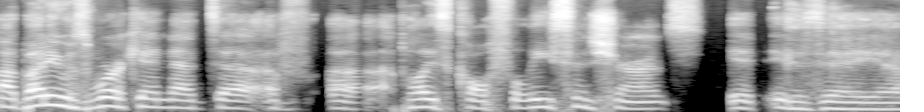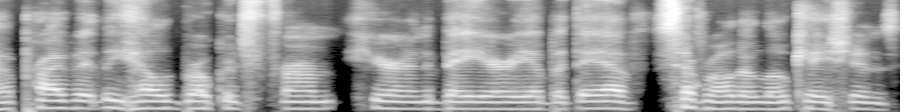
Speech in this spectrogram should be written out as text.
my buddy was working at uh, a, a, place called Felice Insurance. It is a, a, uh, privately held brokerage firm here in the Bay Area, but they have several other locations.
